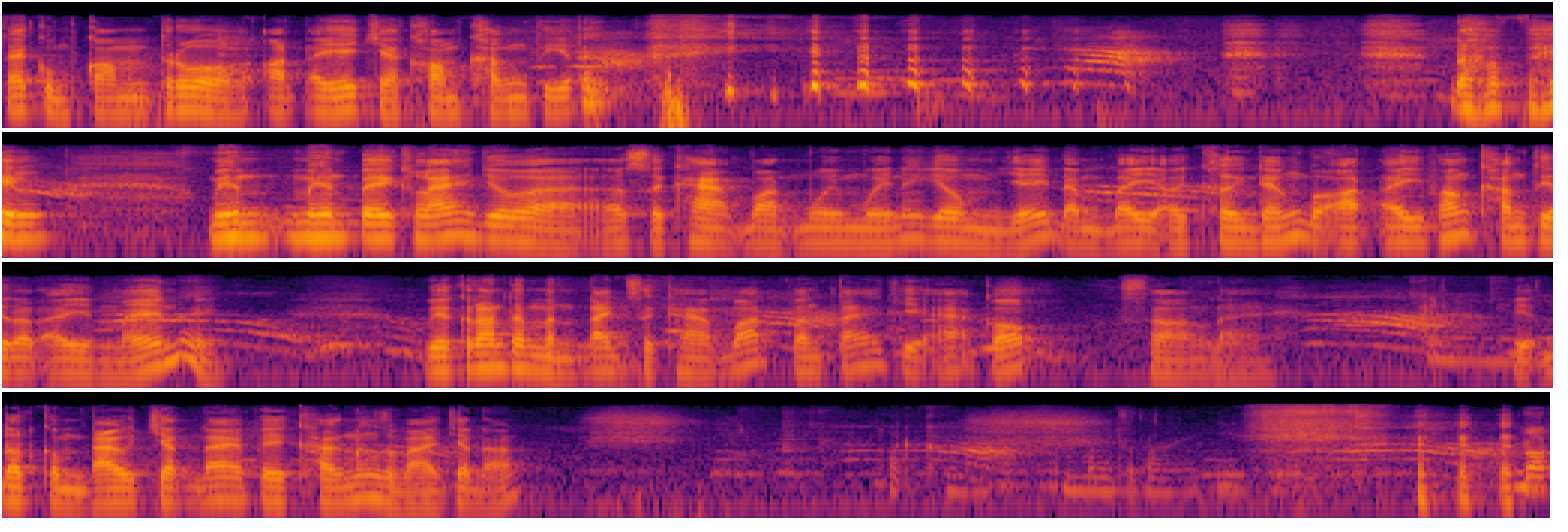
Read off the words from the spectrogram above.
តែកុំកំត្រួអត់អីទេជាខំខឹងទៀតណាដល់ពេលមានមានពេលខ្លះយកអាសិក្ខាបទមួយមួយហ្នឹងយកមកនិយាយដើម្បីឲ្យឃើញទាំងបើអត់អីផងខឹងទៀតអត់អីមិនមែនទេវាគ្រាន់តែមិនដាច់សិក្ខាបទប៉ុន្តែជាអកុសលដែរកណាវាដុតកម្ដៅចិត្តដែរពេលខឹងហ្នឹងសុបាយចិត្តអត់អត់ខឹង មិនសប្បាយដុត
